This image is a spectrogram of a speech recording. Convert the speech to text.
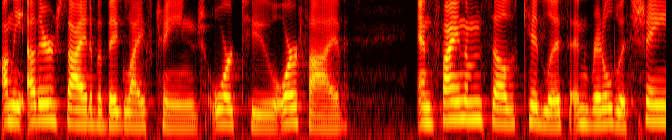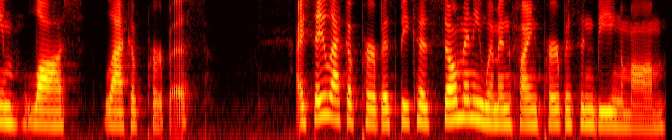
on the other side of a big life change, or two, or five, and find themselves kidless and riddled with shame, loss, lack of purpose. I say lack of purpose because so many women find purpose in being a mom.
